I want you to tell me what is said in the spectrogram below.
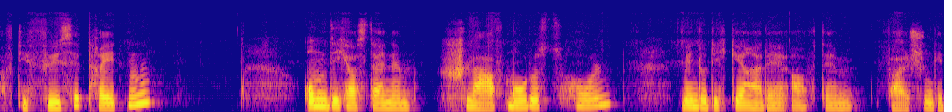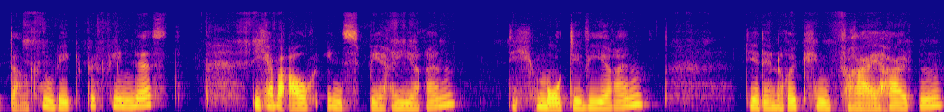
auf die Füße treten, um dich aus deinem Schlafmodus zu holen, wenn du dich gerade auf dem falschen Gedankenweg befindest, dich aber auch inspirieren, dich motivieren, dir den Rücken frei halten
